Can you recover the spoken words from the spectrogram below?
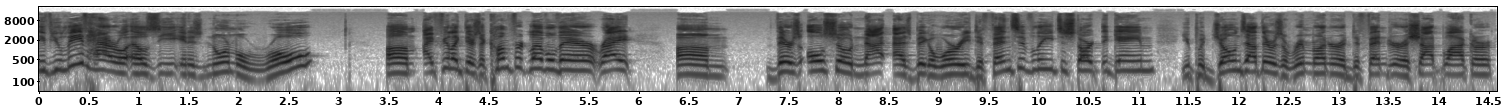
if you leave Harrell LZ in his normal role, um, I feel like there's a comfort level there, right? Um, there's also not as big a worry defensively to start the game. You put Jones out there as a rim runner, a defender, a shot blocker.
